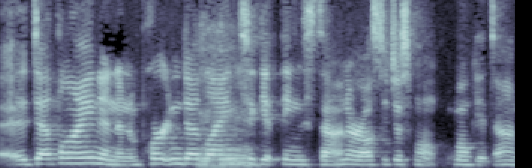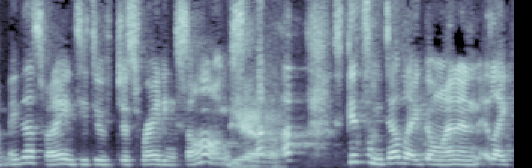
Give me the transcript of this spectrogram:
a, deadline and an important deadline mm-hmm. to get things done, or else it just won't won't get done. Maybe that's what I need to do, just writing songs. Yeah, get some deadline going, and like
